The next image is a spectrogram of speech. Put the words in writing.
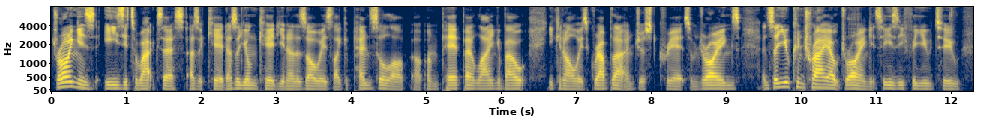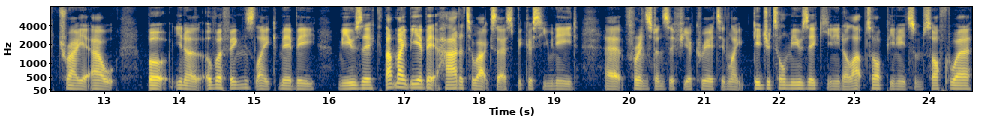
drawing is easy to access as a kid. As a young kid, you know, there's always like a pencil or, or on paper lying about. You can always grab that and just create some drawings. And so you can try out drawing. It's easy for you to try it out. But, you know, other things like maybe music, that might be a bit harder to access because you need, uh, for instance, if you're creating like digital music, you need a laptop, you need some software,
